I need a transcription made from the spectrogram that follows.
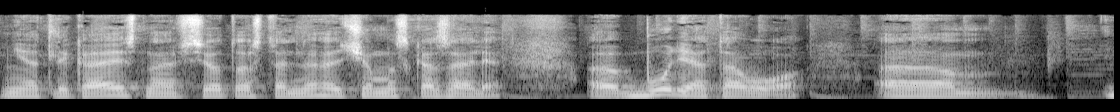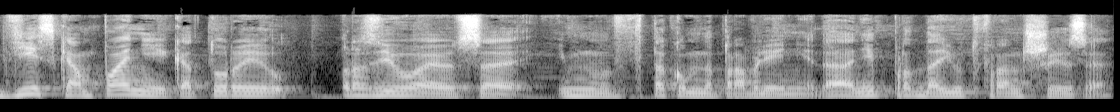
не отвлекаясь на все то остальное, о чем мы сказали. Э, более того, эм, есть компании, которые развиваются именно в таком направлении, да, они продают франшизы.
